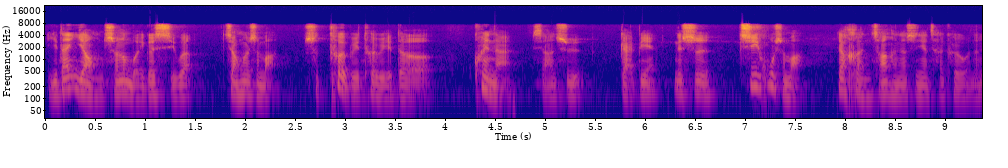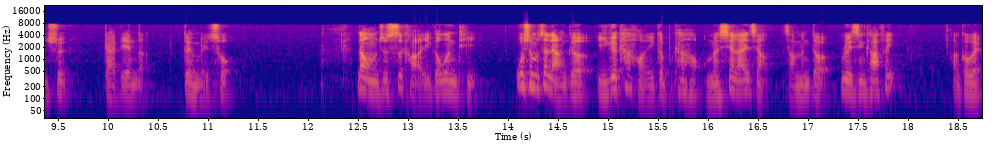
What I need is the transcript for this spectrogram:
一旦养成了某一个习惯，将会什么是特别特别的困难，想要去改变，那是几乎什么要很长很长时间才可能去改变的。对，没错。那我们就思考一个问题：为什么这两个一个看好，一个不看好？我们先来讲咱们的瑞幸咖啡。好，各位，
